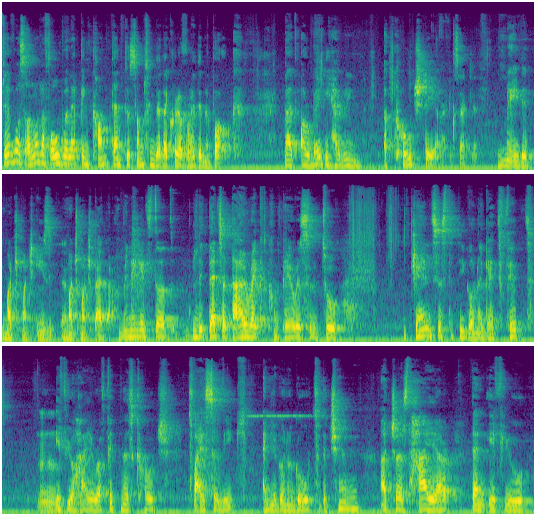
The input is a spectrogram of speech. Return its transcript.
there was a lot of overlapping content to something that i could have read in a book but already having a coach there exactly. made it much much easy much much better. Meaning it's the that's a direct comparison to chances that you're gonna get fit mm-hmm. if you hire a fitness coach twice a week and you're gonna go to the gym are just higher than if you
